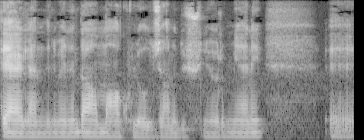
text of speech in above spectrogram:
değerlendirmenin daha makul olacağını düşünüyorum. Yani e,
